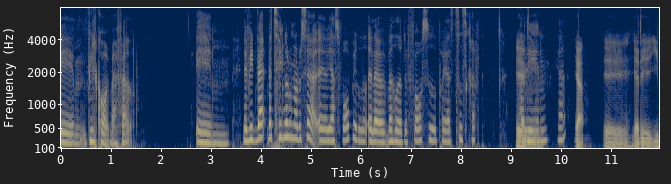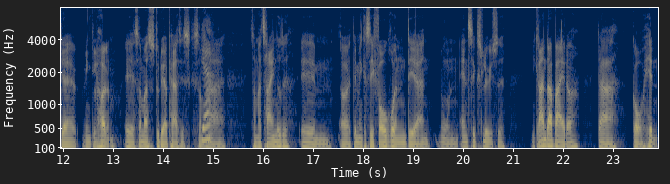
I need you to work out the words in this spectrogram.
øh, vilkår i hvert fald. Øhm, Navid, hvad, hvad tænker du, når du ser øh, jeres forbillede, eller hvad hedder det, forside på jeres tidsskrift? Øhm, Alene. Ja. Ja, øh, ja, det er Ida Winkelholm, øh, som også studerer persisk, som, Ja. har, som har tegnet det. Øhm, og det, man kan se i forgrunden, det er nogle ansigtsløse migrantarbejdere, der går hen,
